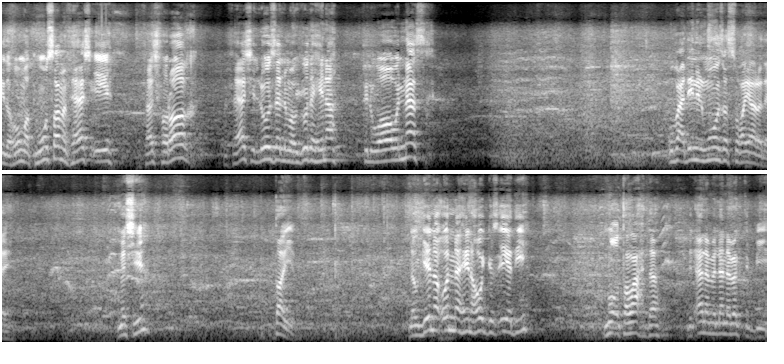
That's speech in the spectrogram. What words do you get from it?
كده هو مطموسة ما فيهاش إيه؟ ما فيهاش فراغ ما فيهاش اللوزة اللي موجودة هنا في الواو النسخ. وبعدين الموزة الصغيرة دي. ماشي؟ طيب. لو جينا قلنا هنا اهو الجزئية دي نقطة واحدة بالقلم اللي أنا بكتب بيه.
